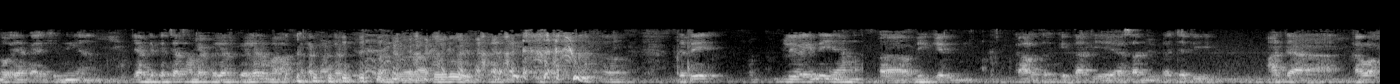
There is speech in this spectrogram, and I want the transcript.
untuk yang kayak ginian yang dikejar sampai beler-beler malah kadang-kadang. Turu. Jadi beliau ini yang eh, bikin kalau kita di yayasan juga jadi ada kalau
